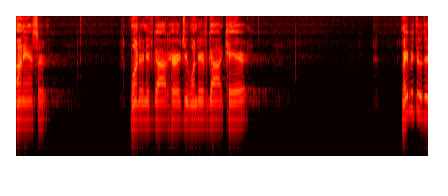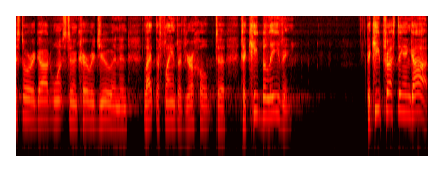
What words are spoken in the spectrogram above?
unanswered, wondering if God heard you, wondering if God cared. Maybe through this story, God wants to encourage you and, and light the flames of your hope to, to keep believing, to keep trusting in God.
